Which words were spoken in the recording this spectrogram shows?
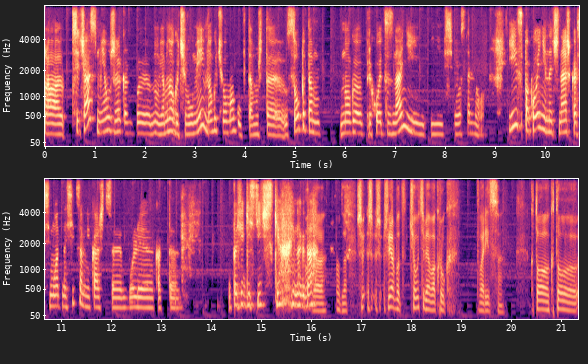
А сейчас мне уже как бы, ну, я много чего умею, много чего могу, потому что с опытом много приходит знаний и всего остального. И спокойнее начинаешь ко всему относиться, мне кажется, более как-то пофигистически иногда. Ну да, ну да. Швербут, что у тебя вокруг творится? Кто, кто...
